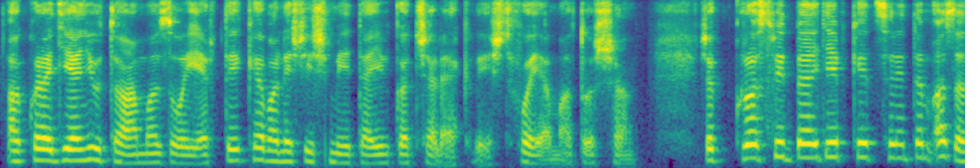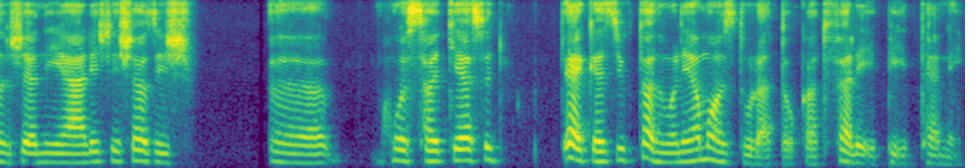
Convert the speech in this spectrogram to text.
akkor egy ilyen jutalmazó értéke van, és ismételjük a cselekvést folyamatosan. És a crossfitben egyébként szerintem az a zseniális, és az is ö, hozhatja ezt, hogy elkezdjük tanulni a mozdulatokat, felépíteni.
